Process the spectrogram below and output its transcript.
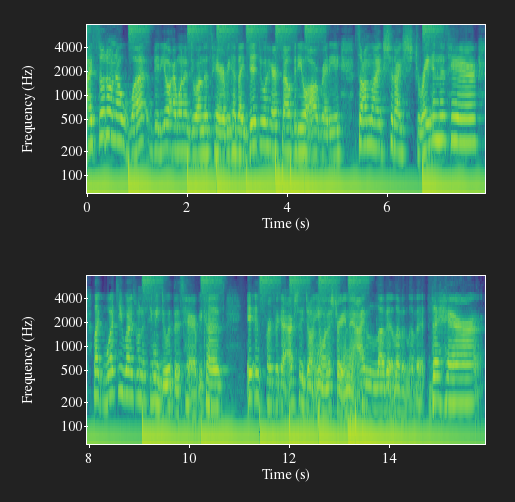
I still don't know what video I want to do on this hair because I did do a hairstyle video already. So I'm like, should I straighten this hair? Like, what do you guys want to see me do with this hair? Because it is perfect. I actually don't even want to straighten it. I love it, love it, love it. The hair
